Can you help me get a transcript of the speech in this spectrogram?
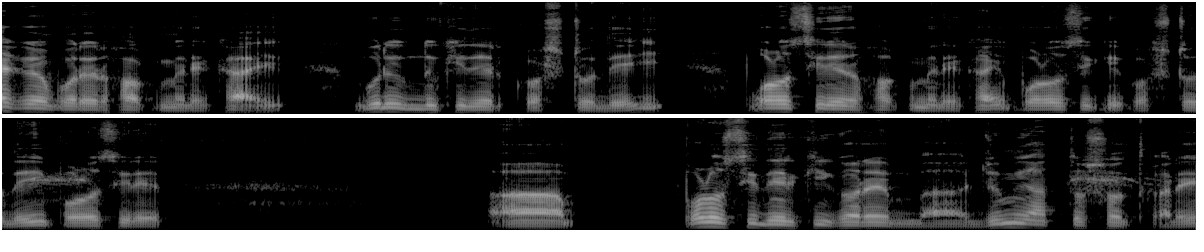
একে অপরের হক মেরে খায়, গরিব দুঃখীদের কষ্ট দেই পড়োশিরের হক মেরে খায়, পড়োশিকে কষ্ট দেই পড়োশিরের পড়োশিদের কি করে? জমি আত্মসাৎ করে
